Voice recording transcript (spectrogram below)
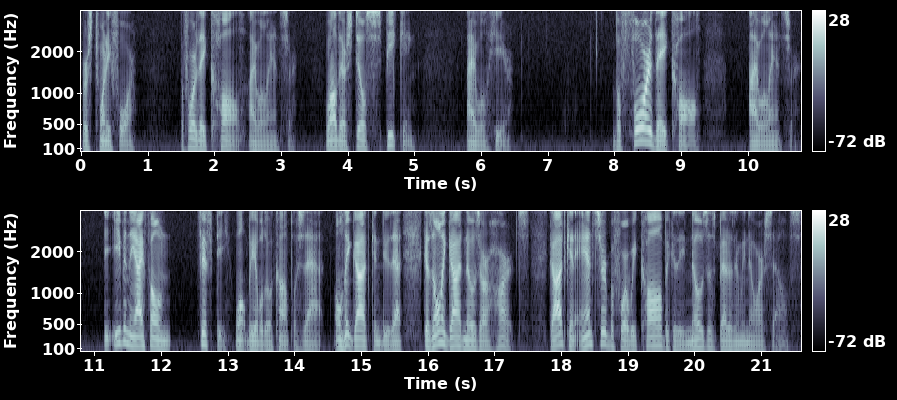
Verse 24 Before they call, I will answer. While they're still speaking, I will hear. Before they call, I will answer. Even the iPhone 50 won't be able to accomplish that. Only God can do that because only God knows our hearts. God can answer before we call because He knows us better than we know ourselves.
